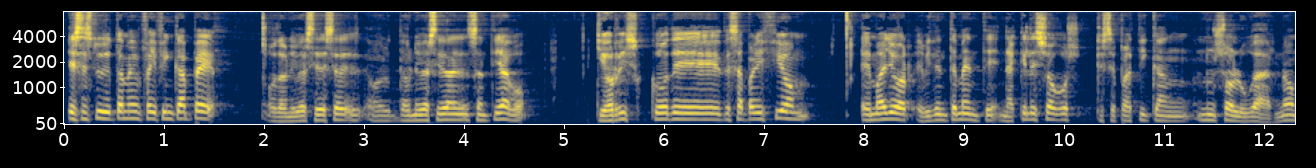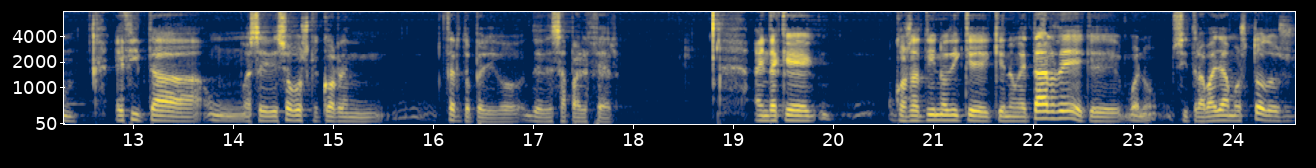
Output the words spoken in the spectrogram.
Este estudio tamén fai fincapé o da Universidade o da Universidade de Santiago que o risco de desaparición é maior, evidentemente, naqueles xogos que se practican nun só lugar, non? E cita unha serie de xogos que corren certo perigo de desaparecer. Ainda que Constantino di que, que non é tarde e que, bueno, se si traballamos todos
